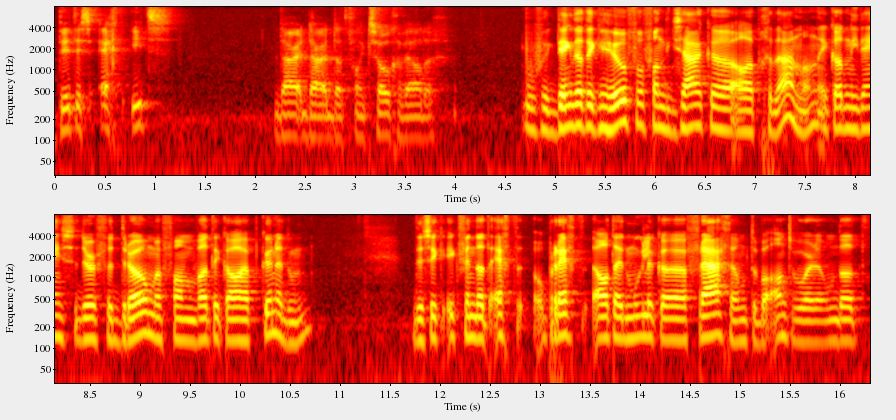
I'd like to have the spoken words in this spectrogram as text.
dit is echt iets, daar, daar, dat vond ik zo geweldig. Oef, ik denk dat ik heel veel van die zaken al heb gedaan, man. Ik had niet eens durven dromen van wat ik al heb kunnen doen. Dus ik, ik vind dat echt oprecht altijd moeilijke vragen om te beantwoorden, omdat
